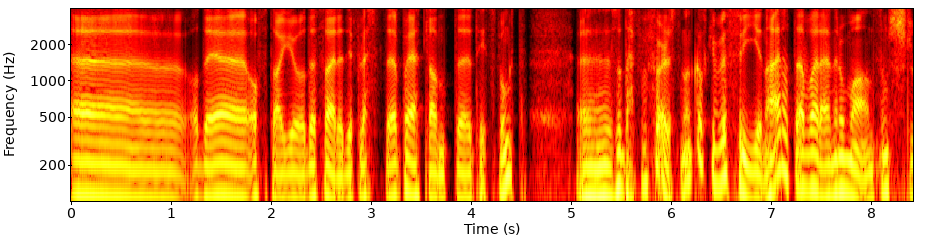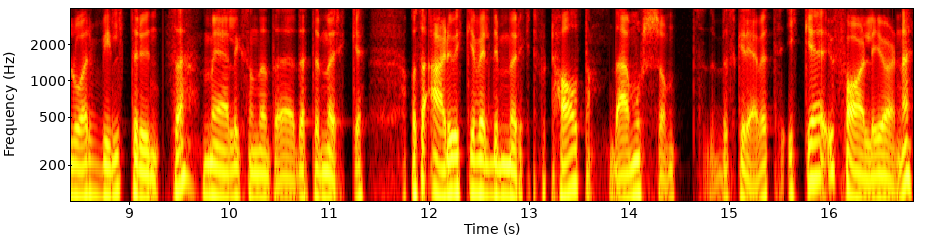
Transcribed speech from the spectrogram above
Eh, og det oppdager jo dessverre de fleste på et eller annet eh, tidspunkt. Så derfor føles det nok ganske befriende her, at det er bare en roman som slår vilt rundt seg med liksom dette, dette mørket. Og så er det jo ikke veldig mørkt fortalt, da. Det er morsomt beskrevet. Ikke ufarliggjørende.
